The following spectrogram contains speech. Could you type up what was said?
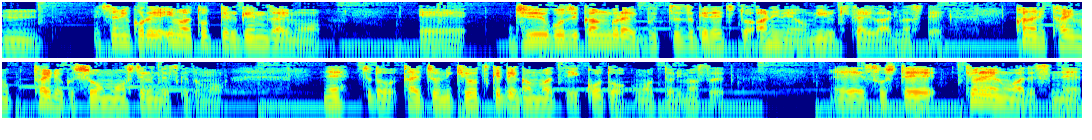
うん。ちなみにこれ今撮ってる現在も、えー、15時間ぐらいぶっ続けでちょっとアニメを見る機会がありまして、かなり体目体力消耗してるんですけども、ね、ちょっと体調に気をつけて頑張っていこうと思っております。えー、そして、去年はですね、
